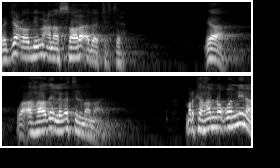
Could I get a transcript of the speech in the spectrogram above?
rajac oo bimacnaa saara'a baa jirta ya waa ahaaday laga tilmaamaayo marka ha noqonnina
